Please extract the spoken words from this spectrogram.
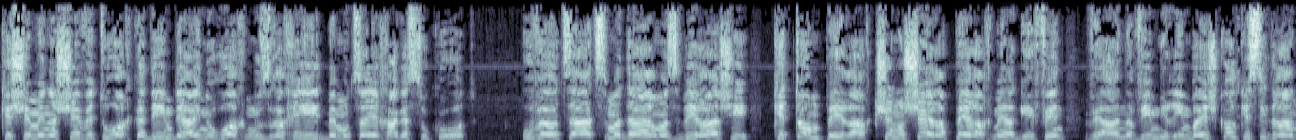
כשמנשבת רוח קדים, דהיינו רוח מזרחית, במוצאי חג הסוכות, ובהוצאת סמדר, מסביר רש"י, כתום פרח, כשנושר הפרח מהגפן, והענבים נראים באשכול כסדרן.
